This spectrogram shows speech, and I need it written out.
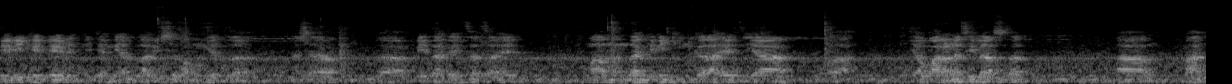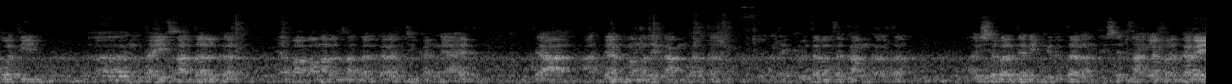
डेडिकेटेड की ज्यांनी आपलं आयुष्य वाहून घेतलं. अशा मेधा गैसाच आहे. मा मंदाकिनी किंकर आहेत. या या वाराणसीला असतात. भागवती ताई सातारकर या बाबा महाराज सातारकरांची कन्या आहेत. त्या अध्यात्मामध्ये काम करतात आणि कीर्तनाचं काम करतात आयुष्यभर त्यांनी कीर्तन अतिशय चांगल्या प्रकारे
